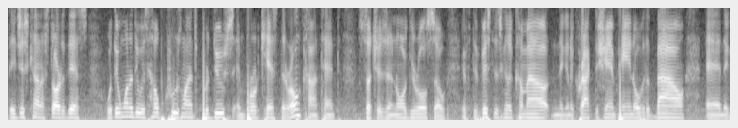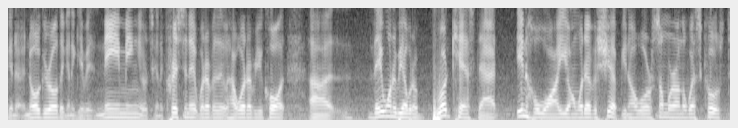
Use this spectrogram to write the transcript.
they just kind of started this. What they want to do is help cruise lines produce and broadcast their own content, such as inaugural. So if the Vista is going to come out and they're going to crack the champagne over the bow, and they're going to inaugural, they're going to give it naming or it's going to christen it, whatever, however you call it. Uh, they want to be able to broadcast that in Hawaii on whatever ship, you know, or somewhere on the West Coast,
